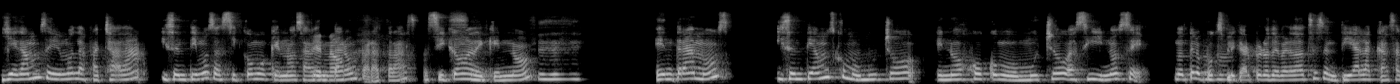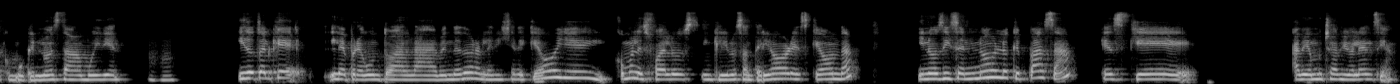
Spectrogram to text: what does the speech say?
Llegamos y vimos la fachada y sentimos así como que nos aventaron para atrás, así como de que no. Entramos y sentíamos como mucho enojo, como mucho así, no sé, no te lo puedo explicar, pero de verdad se sentía la casa como que no estaba muy bien. Y total que le pregunto a la vendedora, le dije de que, oye, ¿cómo les fue a los inquilinos anteriores? ¿Qué onda? Y nos dicen, no, lo que pasa es que había mucha violencia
